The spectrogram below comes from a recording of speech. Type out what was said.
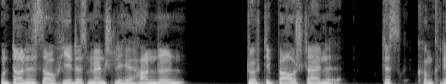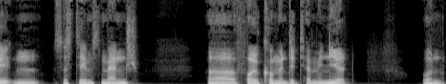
Und dann ist auch jedes menschliche Handeln durch die Bausteine des konkreten Systems Mensch äh, vollkommen determiniert. Und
